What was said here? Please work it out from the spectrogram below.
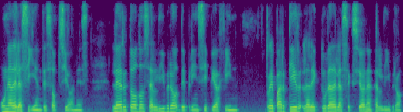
una de las siguientes opciones. Leer todos el libro de principio a fin. Repartir la lectura de las secciones del libro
